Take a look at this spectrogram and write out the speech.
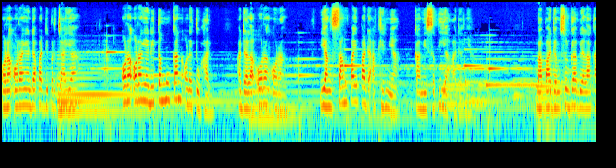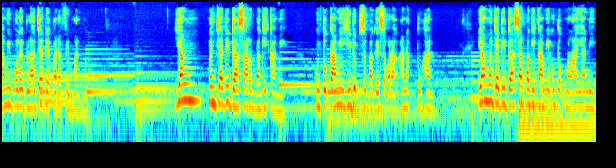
orang-orang yang dapat dipercaya, Orang-orang yang ditemukan oleh Tuhan adalah orang-orang yang sampai pada akhirnya kami setia adanya. Bapa dalam surga biarlah kami boleh belajar daripada firman-Mu yang menjadi dasar bagi kami untuk kami hidup sebagai seorang anak Tuhan yang menjadi dasar bagi kami untuk melayani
